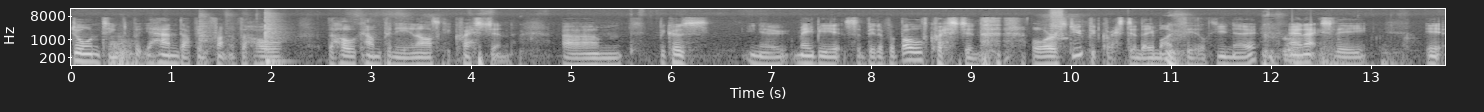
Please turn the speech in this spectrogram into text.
daunting to put your hand up in front of the whole the whole company and ask a question um, because you know maybe it's a bit of a bold question or a stupid question they might feel, you know, and actually it,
